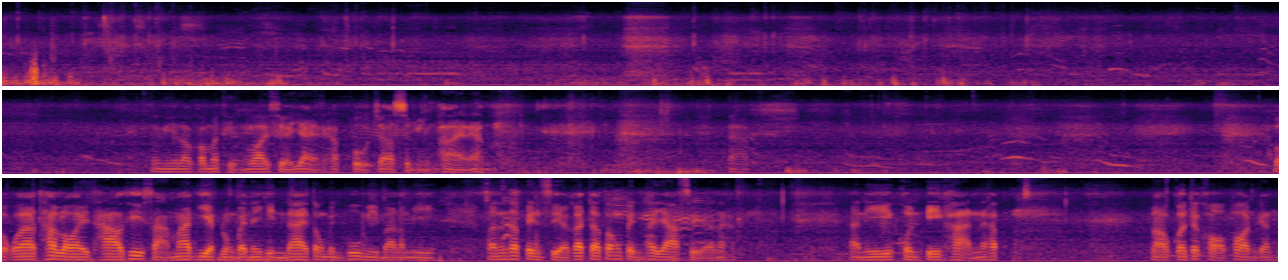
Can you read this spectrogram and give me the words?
งนี้เราก็มาถึงรอยเสือใหญ่นะครับ ปู่เจ้าสมิงพายนะครับนะครับ บอกว่าถ้ารอยเท้าที่สามารถเหยียบลงไปในหินได้ต้องเป็นผู้มีบารมี เพราะฉะนั้นถ้าเป็นเสือก็จะต้องเป็นพญาเสือนะครับ อันนี้คนปีขานนะครับ เราก็จะขอพรกัน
